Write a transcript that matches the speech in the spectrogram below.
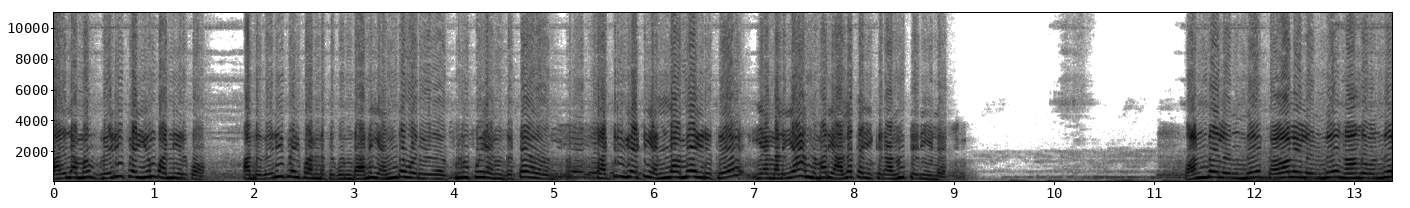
அது இல்லாம வெரிஃபையும் பண்ணியிருக்கோம். அந்த வெரிஃபை பண்ணதுக்கு உண்டான எந்த ஒரு ப்ரூஃபும் எங்ககிட்ட சர்டிபிகேட் எல்லாமே இருக்கு. எங்களை ஏன் அந்த மாதிரி அலக்கழிக்கிறாங்கன்னு தெரியல. வந்ததுல இருந்து காலையில இருந்து நாங்க வந்து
